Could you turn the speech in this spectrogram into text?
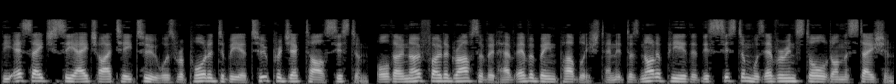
The SHCHIT-2 was reported to be a two-projectile system, although no photographs of it have ever been published and it does not appear that this system was ever installed on the station.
